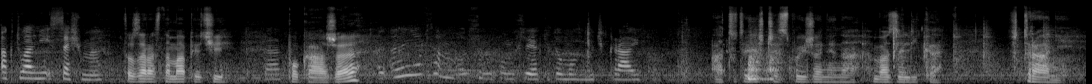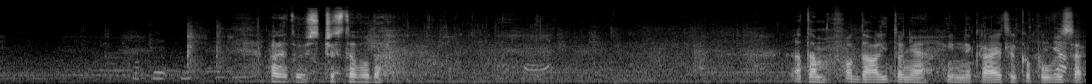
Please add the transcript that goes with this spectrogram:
aktualnie jesteśmy. To zaraz na mapie ci Tak. pokażę. Ale- Ale ja sam sobie pomyślę, jaki to może być kraj. A tutaj jeszcze spojrzenie na bazylikę w Trani. Znaczy, Ale tu jest czysta woda. A tam w oddali to nie inny kraj, tylko półwysep.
